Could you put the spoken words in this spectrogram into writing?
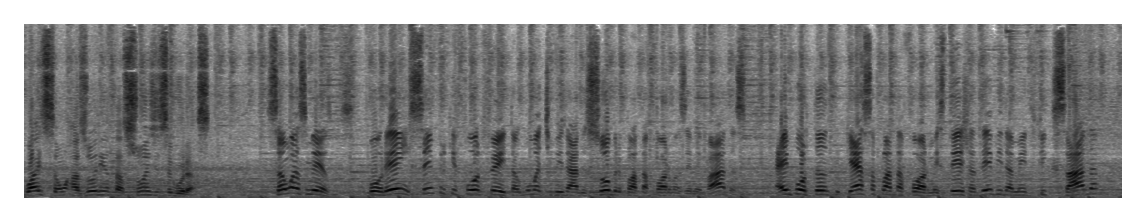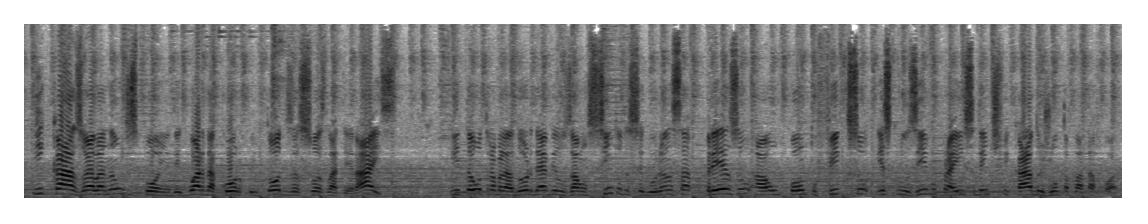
Quais são as orientações de segurança? São as mesmas, porém, sempre que for feita alguma atividade sobre plataformas elevadas, é importante que essa plataforma esteja devidamente fixada e caso ela não disponha de guarda-corpo em todas as suas laterais, Então o trabalhador deve usar um cinto de segurança preso a um ponto fixo exclusivo para isso identificado junto à plataforma.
